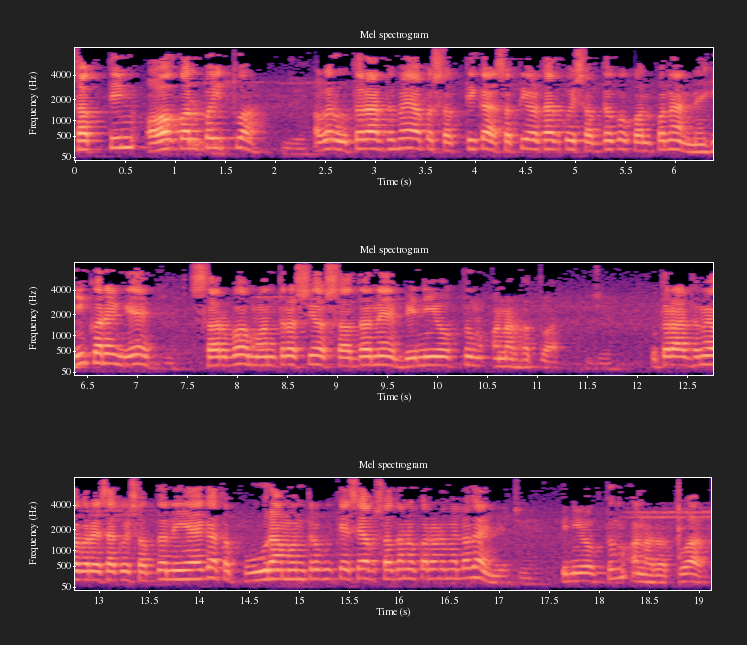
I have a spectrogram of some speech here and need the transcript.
शक्तिम अकल्पयित्वा। जी। अगर उत्तरार्ध में आप शक्ति का शक्ति अर्थात कोई शब्द को कल्पना नहीं करेंगे सर्व मंत्र से सदने विनियोग तुम अनर्हत्वा उत्तरार्ध में अगर ऐसा कोई शब्द नहीं आएगा तो पूरा मंत्र को कैसे आप सदन करण में लगाएँगे? विनियोग तुम अनर्हत्वा।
